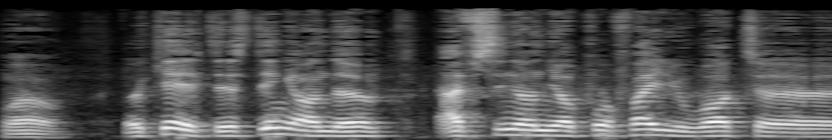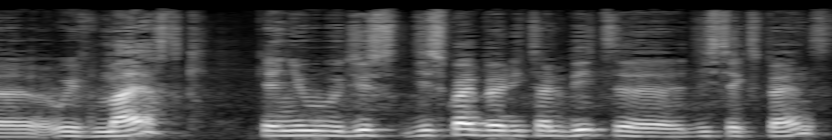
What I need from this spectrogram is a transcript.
Wow. Okay, this thing On the, I've seen on your profile you worked uh, with Maersk. Can you just describe a little bit uh, this experience?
